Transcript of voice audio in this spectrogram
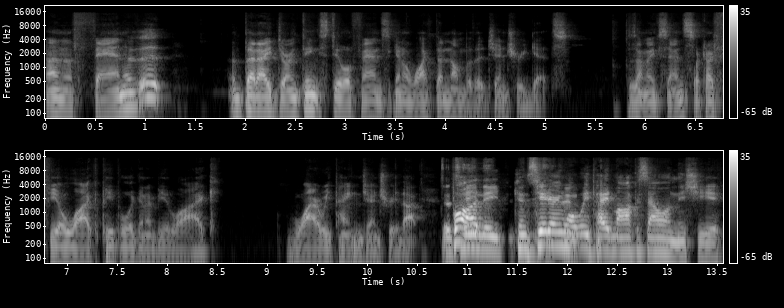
I'm a fan of it, but I don't think Steeler fans are gonna like the number that Gentry gets. Does that make sense? Like I feel like people are gonna be like, why are we paying Gentry that? Does But need Considering then- what we paid Marcus Allen this year,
